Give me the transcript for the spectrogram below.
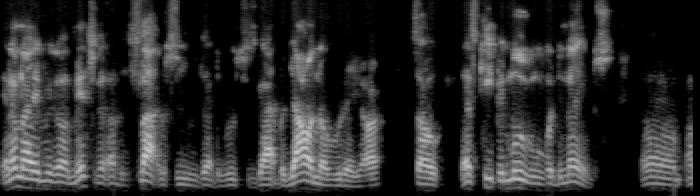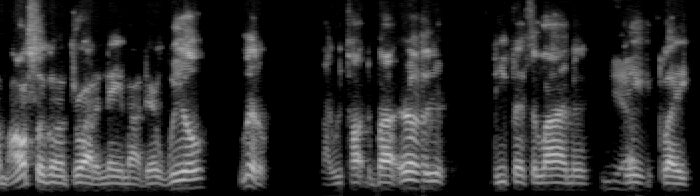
And I'm not even going to mention the other slot receivers that the Roosters got, but y'all know who they are. So let's keep it moving with the names. Um, I'm also going to throw out a name out there, Will Little. Like we talked about earlier, defensive lineman, yep. big play.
